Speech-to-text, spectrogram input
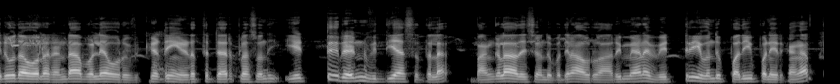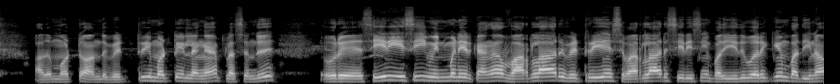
இருபதாவது ஓவரில் ரெண்டாவது பால்லே ஒரு விக்கெட்டையும் எடுத்துட்டார். ப்ளஸ் வந்து எட்டு ரன் வித்தியாசத்தில் பங்களாதேஷ் வந்து பார்த்திங்கன்னா அவர் அருமையான வெற்றியை வந்து பதிவு பண்ணியிருக்காங்க. அது மட்டும் அந்த வெற்றி மட்டும் இல்லைங்க. ப்ளஸ் வந்து ஒரு சீரீஸையும் வின் பண்ணியிருக்காங்க. வரலாறு வெற்றியும் வரலாறு சீரீஸையும் பதி இது வரைக்கும் பார்த்திங்கன்னா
